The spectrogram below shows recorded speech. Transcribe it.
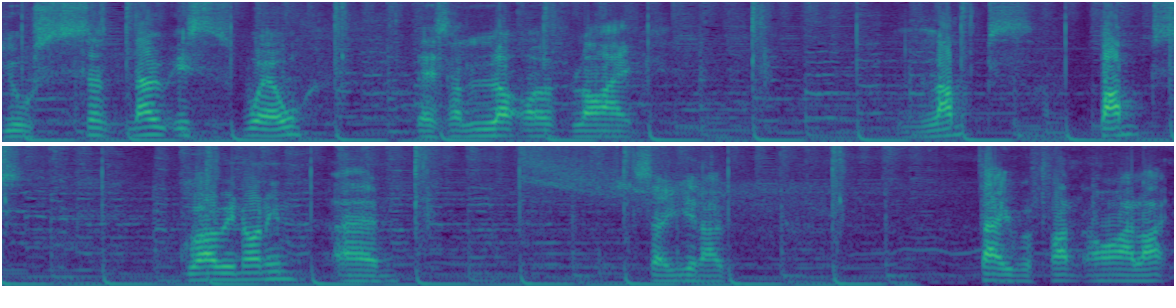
You'll notice as well there's a lot of like lumps and bumps growing on him. Um, so you know they were fun to highlight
